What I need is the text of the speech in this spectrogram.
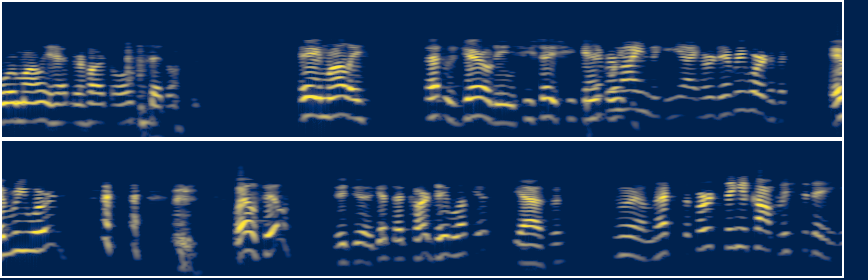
Poor Molly had her heart all set on. Hey, Molly. That was Geraldine. She says she can't Never wait. mind, McGee. I heard every word of it. Every word? well, Sil, did you get that card table up yet? Yes, sir. Well, that's the first thing accomplished today.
